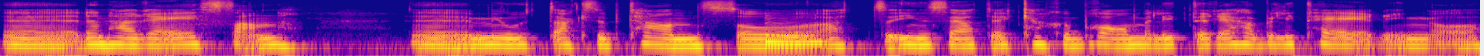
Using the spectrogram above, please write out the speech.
eh, den här resan eh, mot acceptans och mm. att inse att det är kanske är bra med lite rehabilitering och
